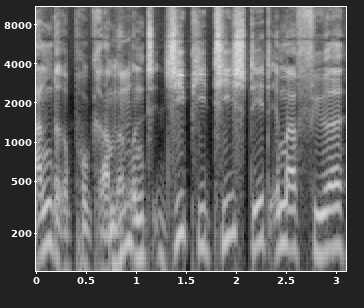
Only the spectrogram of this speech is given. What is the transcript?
andere Programme. Mhm. Und GPT steht immer für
